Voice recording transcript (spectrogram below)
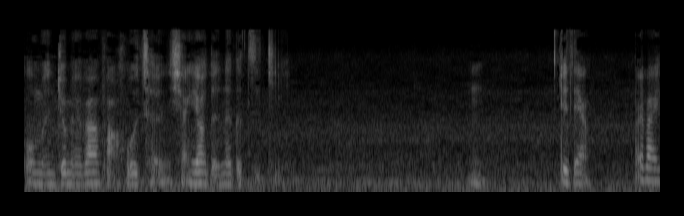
我们就没办法活成想要的那个自己。嗯，就这样，拜拜。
